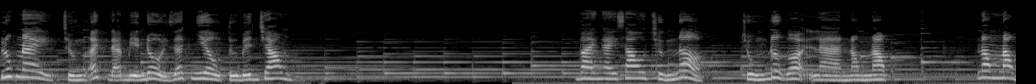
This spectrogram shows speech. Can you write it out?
Lúc này, trứng ếch đã biến đổi rất nhiều từ bên trong. Vài ngày sau trứng nở, chúng được gọi là nòng nọc. Nòng nọc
